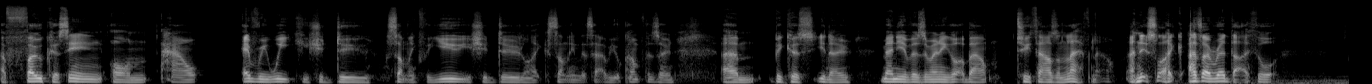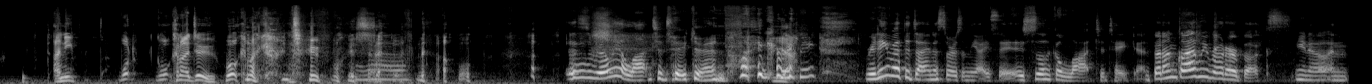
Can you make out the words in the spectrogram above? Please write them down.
a focusing on how every week you should do something for you. You should do like something that's out of your comfort zone, um, because you know many of us have only got about two thousand left now. And it's like, as I read that, I thought, I need what? What can I do? What can I go and do for myself now? It's really a lot to take in. like Yeah. reading, reading about the dinosaurs and the ice age, it's just like a lot to take in. But I'm glad we wrote our books, you know, and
